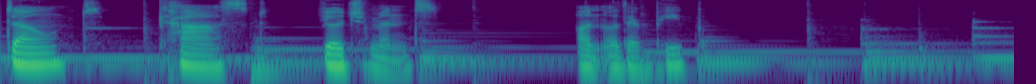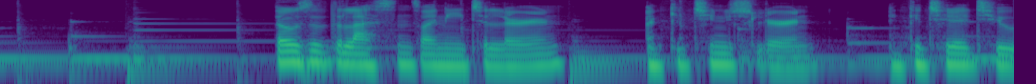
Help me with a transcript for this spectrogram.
don't cast judgment on other people. Those are the lessons I need to learn and continue to learn and continue to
